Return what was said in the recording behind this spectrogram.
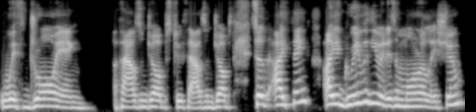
withdrawing a thousand jobs, two thousand jobs. So I think I agree with you. It is a moral issue.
